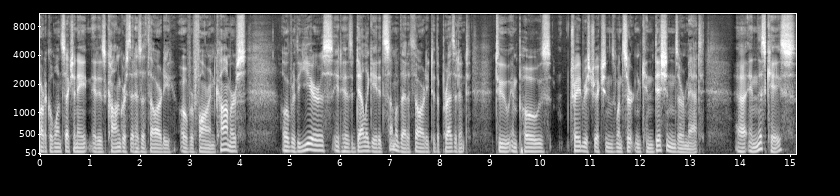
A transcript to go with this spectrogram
Article 1, Section 8, it is Congress that has authority over foreign commerce. Over the years, it has delegated some of that authority to the president to impose trade restrictions when certain conditions are met. Uh, in this case,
